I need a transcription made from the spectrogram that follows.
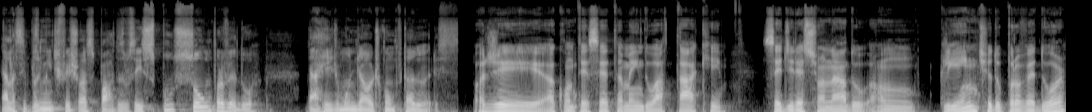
ela simplesmente fechou as portas. Você expulsou um provedor da rede mundial de computadores. Pode acontecer também do ataque ser direcionado a um cliente do provedor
